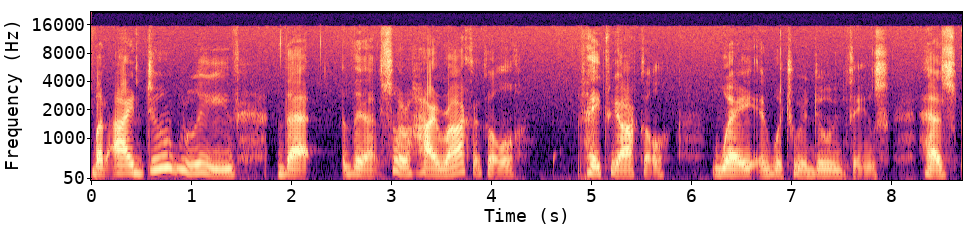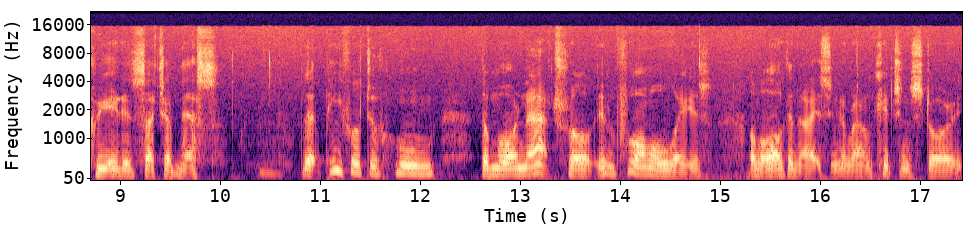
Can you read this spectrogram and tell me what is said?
But I do believe that the sort of hierarchical, patriarchal way in which we're doing things has created such a mess that people to whom the more natural, informal ways of organizing around kitchen story,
